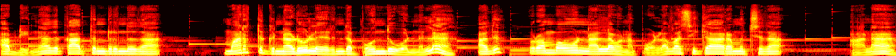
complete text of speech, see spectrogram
அப்படின்னு அது காத்துட்டு இருந்துதான் மரத்துக்கு நடுவில் இருந்த பொந்து ஒன்றுல அது ரொம்பவும் நல்லவனை போல வசிக்க ஆரம்பிச்சுதான் ஆனால்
